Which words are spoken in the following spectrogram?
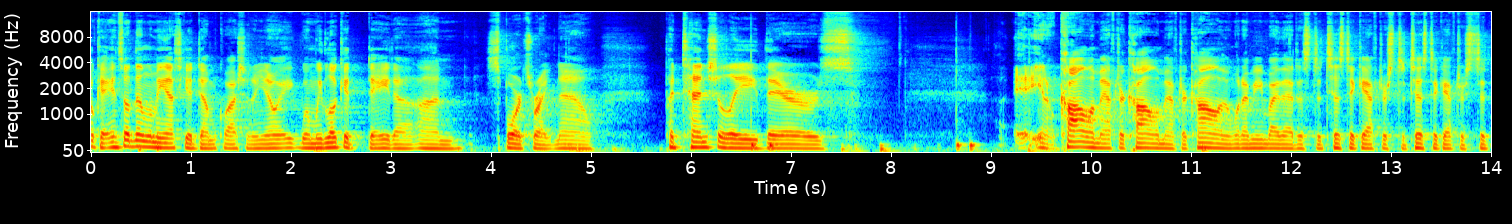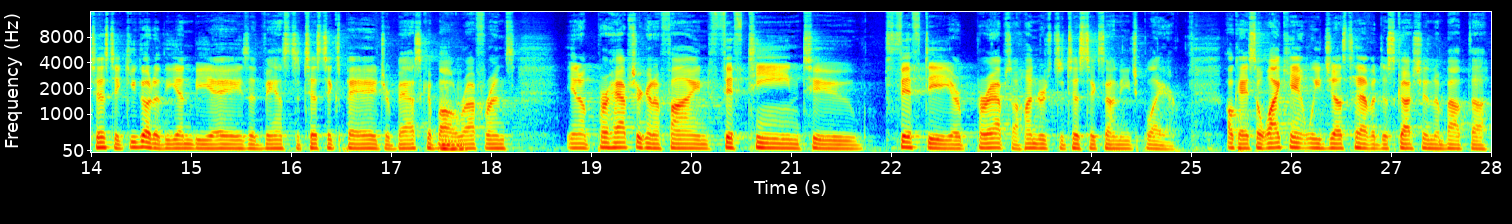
Okay, and so then let me ask you a dumb question. You know, when we look at data on sports right now, potentially there's you know column after column after column and what i mean by that is statistic after statistic after statistic you go to the nba's advanced statistics page or basketball mm-hmm. reference you know perhaps you're going to find 15 to 50 or perhaps 100 statistics on each player. Okay so why can't we just have a discussion about the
